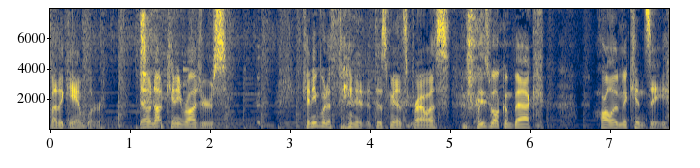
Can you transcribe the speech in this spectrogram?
by the gambler. No, not Kenny Rogers. Kenny would have fainted at this man's prowess. Please welcome back Harlan McKenzie.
